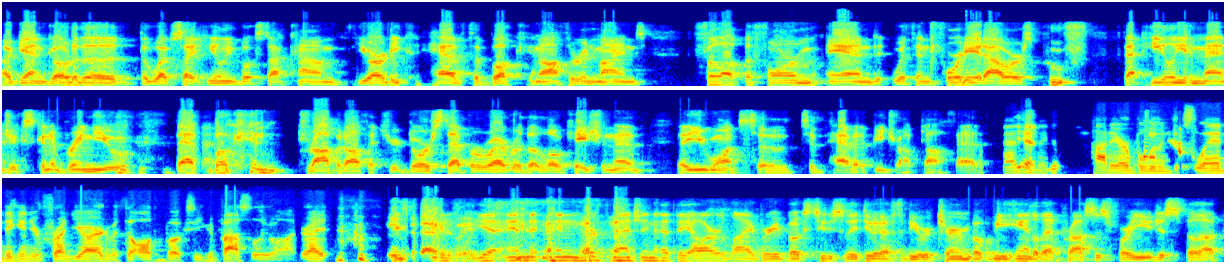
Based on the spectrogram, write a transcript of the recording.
again, go to the, the website heliumbooks.com. You already have the book and author in mind, fill out the form, and within 48 hours, poof, that helium magic's going to bring you that book and drop it off at your doorstep or wherever the location that, that you want to, to have it be dropped off at. Imagine yeah hot air balloon just landing in your front yard with all the books you could possibly want, right? exactly. Yeah, and and worth mentioning that they are library books too, so they do have to be returned. But we handle that process for you. Just fill out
